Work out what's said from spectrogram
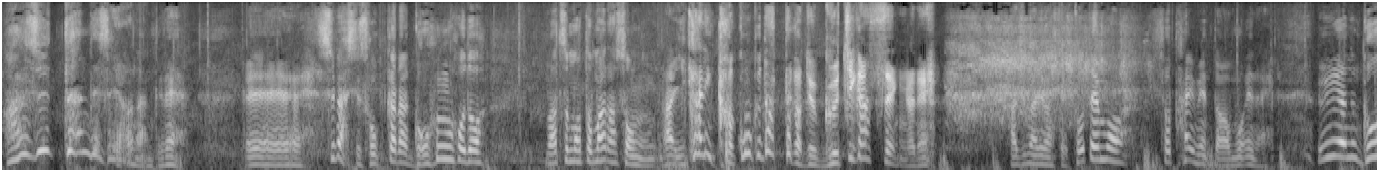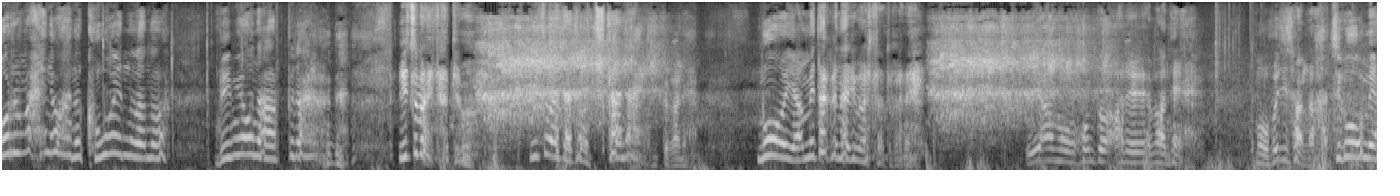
走ったんですよ、なんてね。えーしばしそこから5分ほど松本マラソンがいかに過酷だったかという愚痴合戦がね、始まりまして、とても初対面とは思えない。あの、ゴール前のあの公園のあの、微妙なアップダウンで、いつまで経っても、いつまで経ってもつかないとかね、もうやめたくなりましたとかね。いや、もう本当あれはね、もう富士山の8合目、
